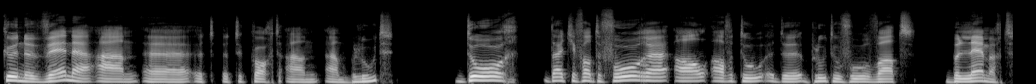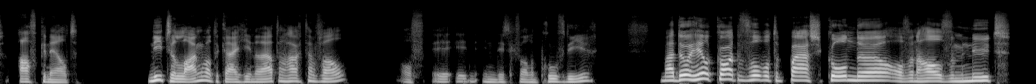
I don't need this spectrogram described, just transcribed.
kunnen wennen aan eh, het, het tekort aan, aan bloed. Doordat je van tevoren al af en toe de bloedtoevoer wat belemmert, afknelt. Niet te lang, want dan krijg je inderdaad een hartaanval. Of in, in dit geval een proefdier. Maar door heel kort, bijvoorbeeld een paar seconden of een halve minuut.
